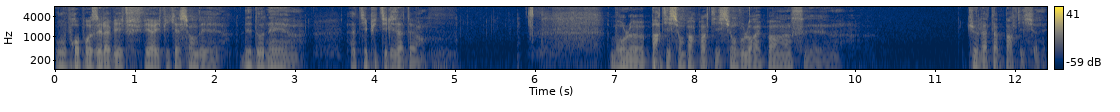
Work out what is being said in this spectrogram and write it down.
vous proposer la vérification des, données à type utilisateur. Bon, le partition par partition, vous ne l'aurez pas, hein, c'est que la table partitionnée.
